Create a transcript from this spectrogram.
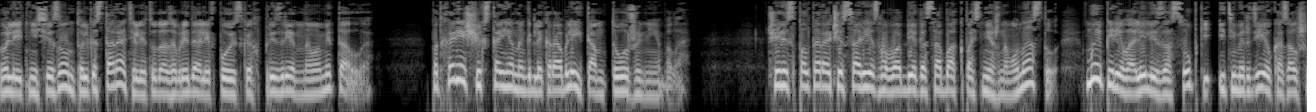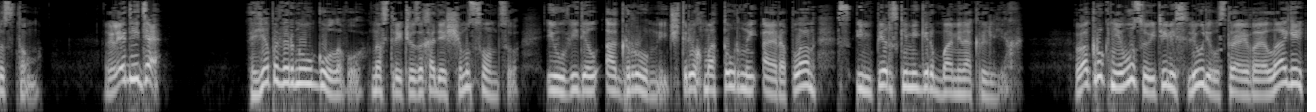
в летний сезон только старатели туда забредали в поисках презренного металла. Подходящих стоянок для кораблей там тоже не было. Через полтора часа резвого бега собак по снежному насту мы перевалили за сопки, и Тимирдей указал шестом. «Глядите!» Я повернул голову навстречу заходящему солнцу и увидел огромный четырехмоторный аэроплан с имперскими гербами на крыльях. Вокруг него суетились люди, устраивая лагерь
